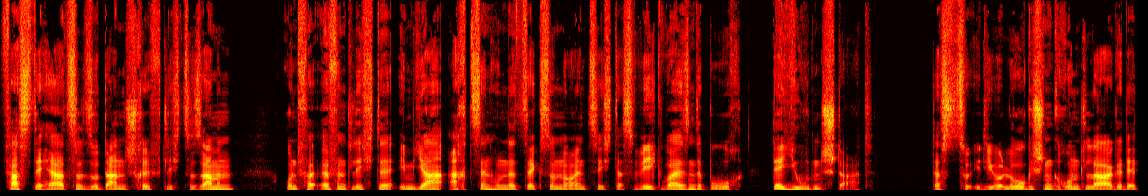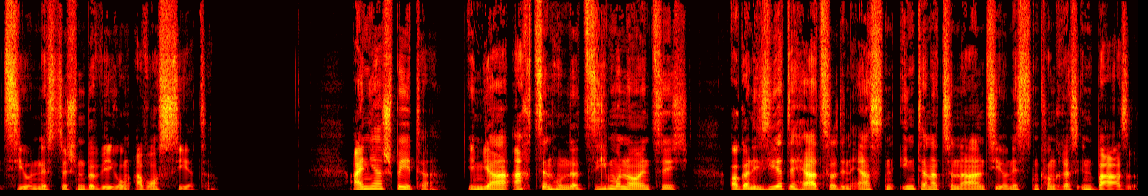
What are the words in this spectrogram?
fasste Herzl sodann schriftlich zusammen und veröffentlichte im Jahr 1896 das wegweisende Buch Der Judenstaat, das zur ideologischen Grundlage der zionistischen Bewegung avancierte. Ein Jahr später, im Jahr 1897, organisierte Herzl den ersten internationalen Zionistenkongress in Basel.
